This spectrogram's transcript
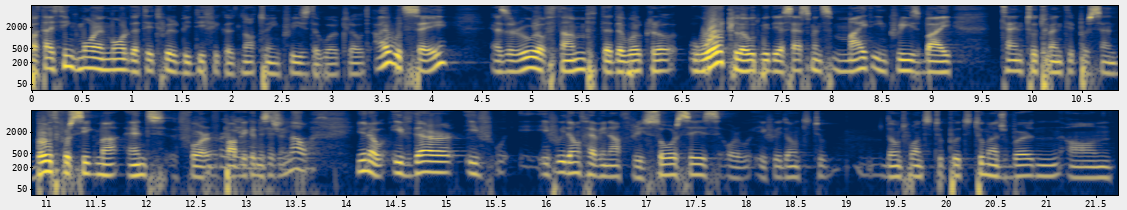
but I think more and more that it will be difficult not to increase the workload. I would say, as a rule of thumb, that the workload workload with the assessments might increase by 10 to 20 percent, both for Sigma and for, And for public administration. Now, you know, if there, if if we don't have enough resources, or if we don't to don't want to put too much burden on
